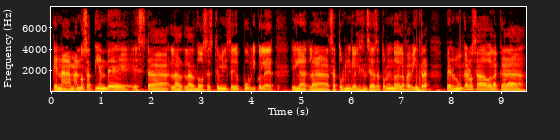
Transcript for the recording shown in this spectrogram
que nada más nos atiende esta, las dos este, Ministerios Públicos y la, y la, la, la licenciada Saturnino de la Favintra, pero nunca nos ha dado la cara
